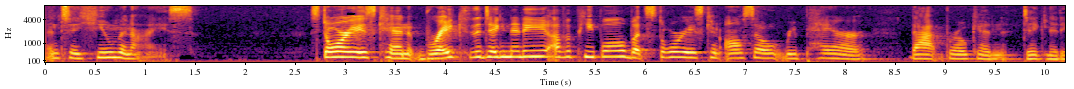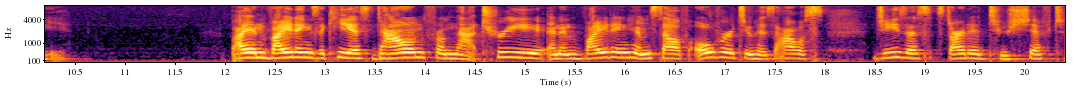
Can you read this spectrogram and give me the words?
and to humanize. Stories can break the dignity of a people, but stories can also repair that broken dignity. By inviting Zacchaeus down from that tree and inviting himself over to his house, Jesus started to shift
